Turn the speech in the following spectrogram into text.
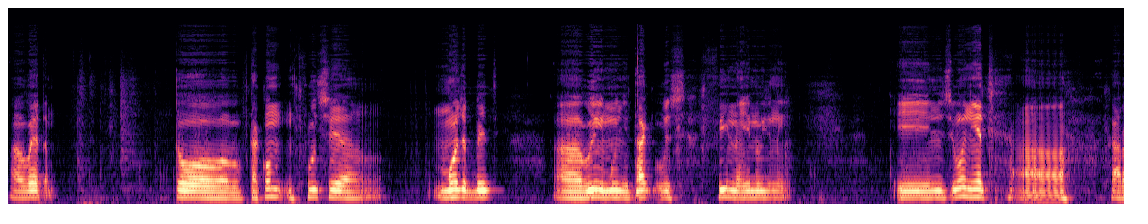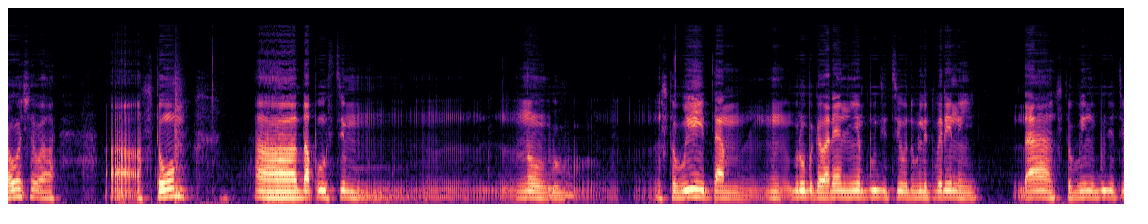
а, в этом, то в таком случае, может быть, а, вы ему не так уж сильно и нужны. И ничего нет а, хорошего а, в том, а, допустим, ну, что вы там, грубо говоря, не будете удовлетворены да, что вы не будете,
